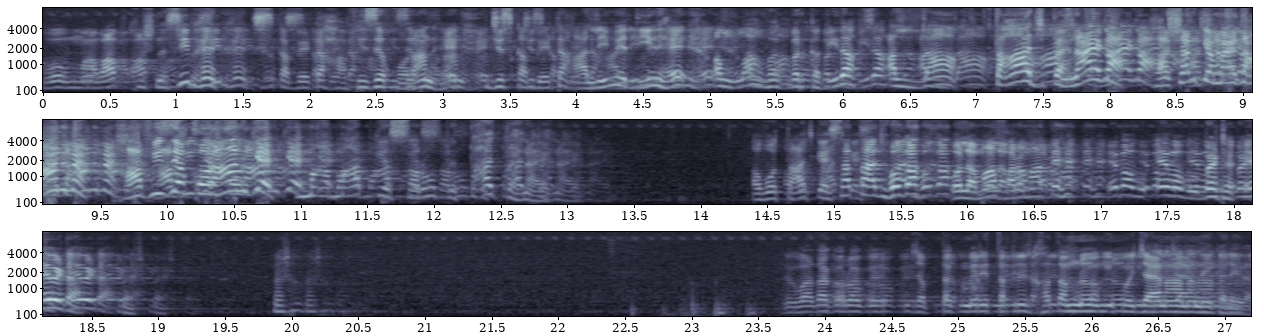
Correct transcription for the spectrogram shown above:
वो माँ बाप खुशनसीब हैं जिसका बेटा हाफिज कुरान है जिसका बेटा आलिम दीन है अल्लाह अकबर कबीरा अल्लाह ताज पहनाएगा हशर के मैदान में हाफिज कुरान के माँ बाप के सरों पे ताज पहनाएगा अब वो ताज कैसा ताज होगा उलमा फरमाते हैं ए बाबू ए बाबू बैठे ए बेटा बैठ एक वादा करो कि जब तक मेरी तकरीर खत्म नहीं होगी, कोई जाना आना नहीं करेगा।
